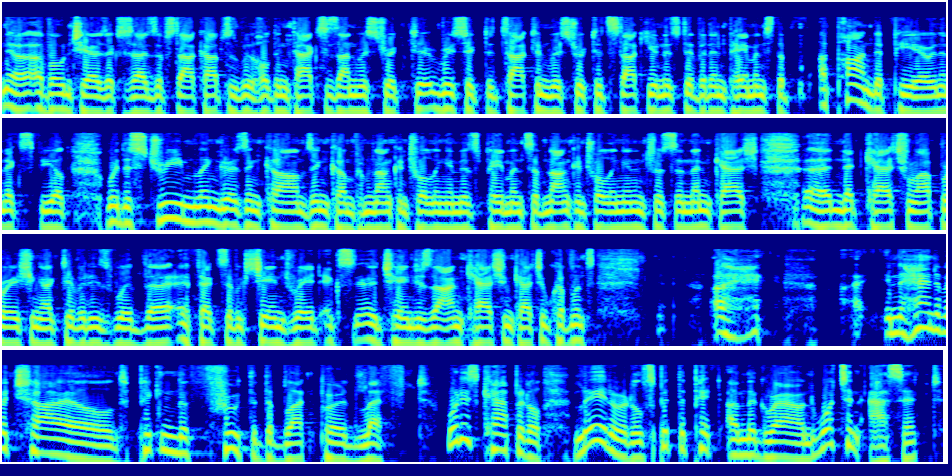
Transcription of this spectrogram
uh, of own shares, exercise of stock options, withholding taxes on restricted, restricted stock and restricted stock units, dividend payments. The, a pond appear in the next field where the stream lingers and calms, income from non-controlling interest, payments of non-controlling interest, and then cash, uh, net cash from operation activities with uh, effects of exchange rate ex- uh, changes on cash and cash equivalents. A, in the hand of a child picking the fruit that the blackbird left. What is capital? Later it'll spit the pit on the ground. What's an asset?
